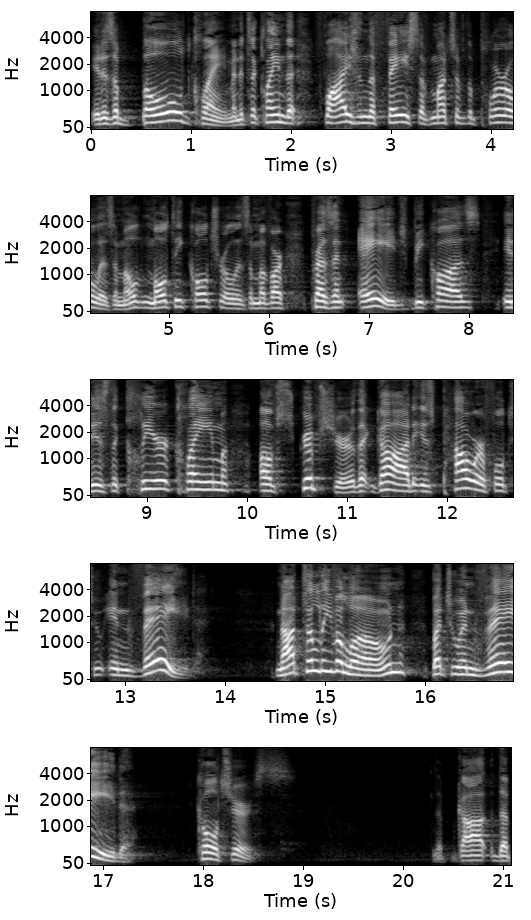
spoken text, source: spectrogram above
It is a bold claim, and it's a claim that flies in the face of much of the pluralism, multiculturalism of our present age, because it is the clear claim of Scripture that God is powerful to invade, not to leave alone, but to invade cultures. The, God, the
